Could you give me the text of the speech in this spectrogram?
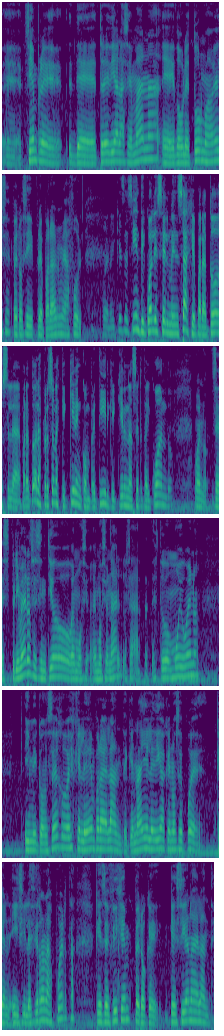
eh, siempre de tres días a la semana, eh, doble turno a veces, pero sí, prepararme a full. Bueno, ¿y qué se siente y cuál es el mensaje para, todos la, para todas las personas que quieren competir, que quieren hacer taekwondo? Bueno, se, primero se sintió emocio, emocional, o sea, estuvo muy bueno. Y mi consejo es que le den para adelante, que nadie le diga que no se puede. Que, y si le cierran las puertas, que se fijen, pero que, que sigan adelante,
